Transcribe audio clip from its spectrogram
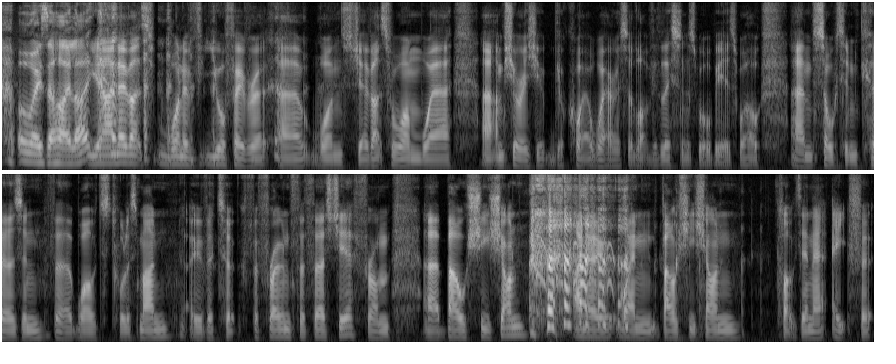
Always a highlight. yeah, I know that's one of your favourite uh, ones, Joe. That's the one where uh, I'm sure, as you, are quite aware, as a lot of your listeners will be as well. Um, Sultan Kösen, the world's tallest man, overtook the throne for the first year from uh, Bao Xishun. I know when Bao Xishun clocked in at eight foot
